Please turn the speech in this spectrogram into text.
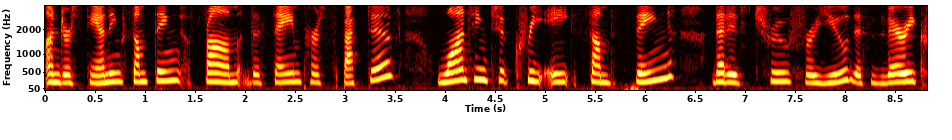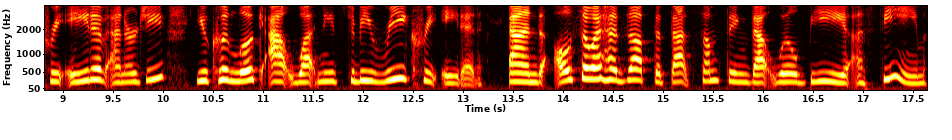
understanding something from the same perspective, wanting to create something that is true for you. This is very creative energy. You could look at what needs to be recreated. And also a heads up that that's something that will be a theme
